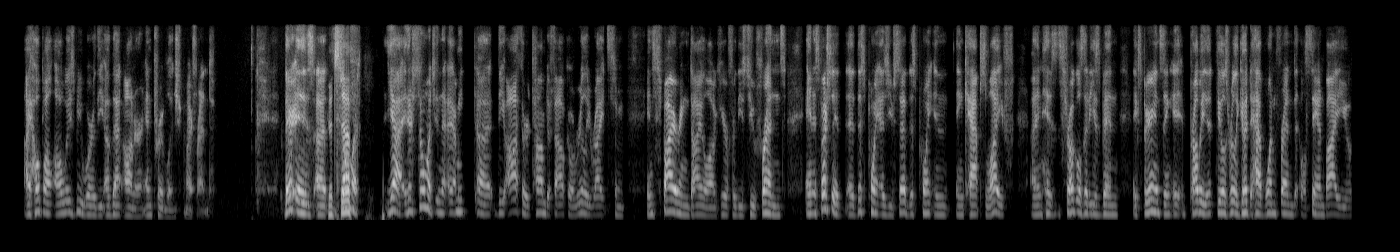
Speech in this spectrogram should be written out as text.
I hope I'll always be worthy of that honor and privilege, my friend. There is uh, good stuff. So much, yeah, there's so much in that. I mean, uh, the author Tom DeFalco really writes some inspiring dialogue here for these two friends, and especially at, at this point, as you said, this point in in Cap's life and his struggles that he's been experiencing, it probably it feels really good to have one friend that will stand by you.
